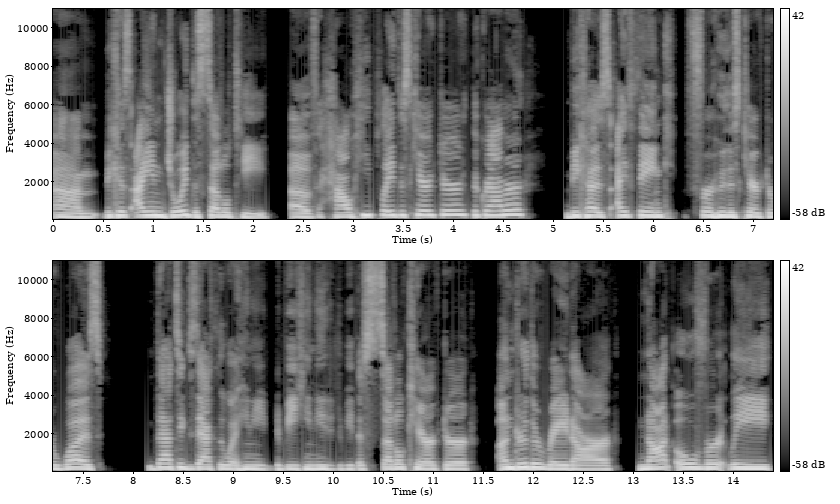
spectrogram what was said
Um, because I enjoyed the subtlety of how he played this character, the grabber, because I think for who this character was, that's exactly what he needed to be. He needed to be the subtle character under the radar, not overtly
